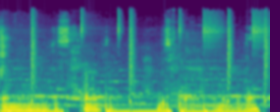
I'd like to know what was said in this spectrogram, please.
then just connect the display in the middle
